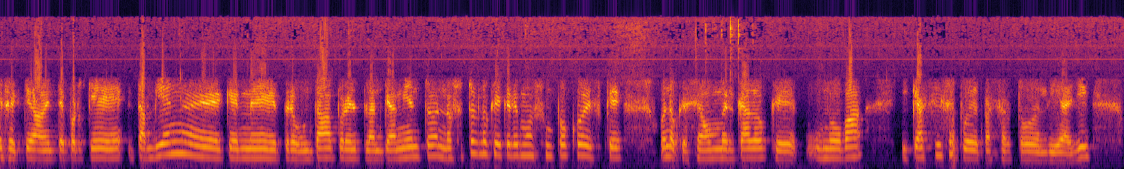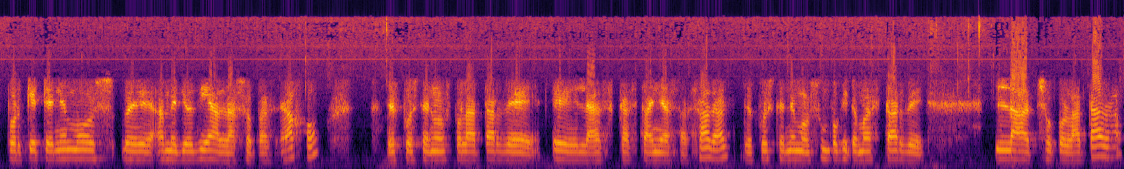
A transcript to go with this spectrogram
Efectivamente, porque también eh, que me preguntaba por el planteamiento, nosotros lo que queremos un poco es que, bueno, que sea un mercado que uno va y casi se puede pasar todo el día allí, porque tenemos eh, a mediodía las sopas de ajo, después tenemos por la tarde eh, las castañas asadas, después tenemos un poquito más tarde la chocolatada,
